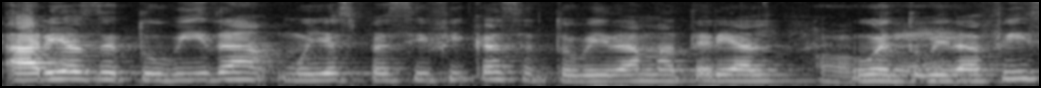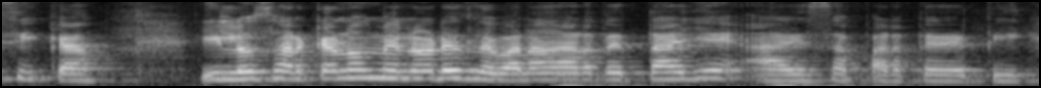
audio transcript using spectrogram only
áreas de tu vida muy específicas en tu vida material o en tu vida física. Y los arcanos menores le van a dar detalle a esa parte de ti.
